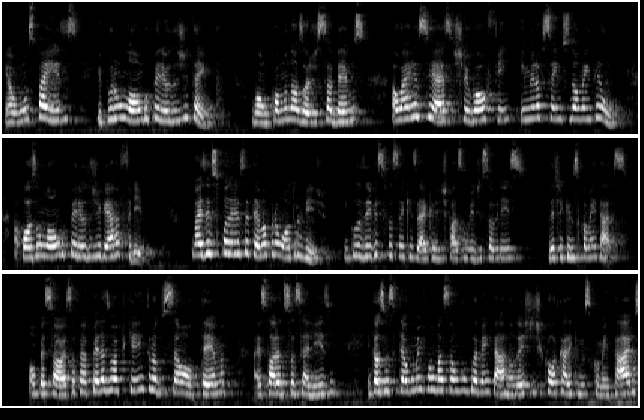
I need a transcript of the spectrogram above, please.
em alguns países e por um longo período de tempo. Bom, como nós hoje sabemos, a URSS chegou ao fim em 1991, após um longo período de Guerra Fria. Mas isso poderia ser tema para um outro vídeo. Inclusive, se você quiser que a gente faça um vídeo sobre isso, deixe aqui nos comentários. Bom, pessoal, essa foi apenas uma pequena introdução ao tema, a história do socialismo. Então, se você tem alguma informação complementar, não deixe de colocar aqui nos comentários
